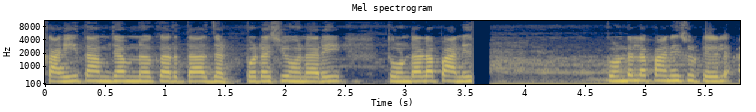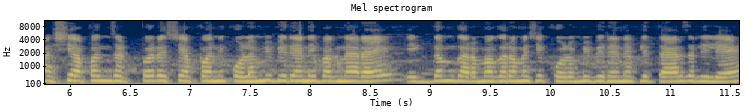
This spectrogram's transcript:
काही तामजाम न करता झटपट अशी होणारी तोंडाला पाणी तोंडाला पाणी सुटेल अशी आपण झटपट अशी आपण कोळंबी बिर्याणी बघणार आहे. एकदम गरमागरम अशी कोळंबी बिर्याणी आपली तयार झालेली आहे.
